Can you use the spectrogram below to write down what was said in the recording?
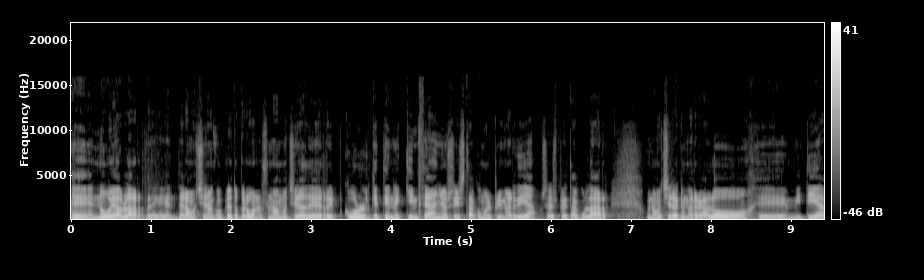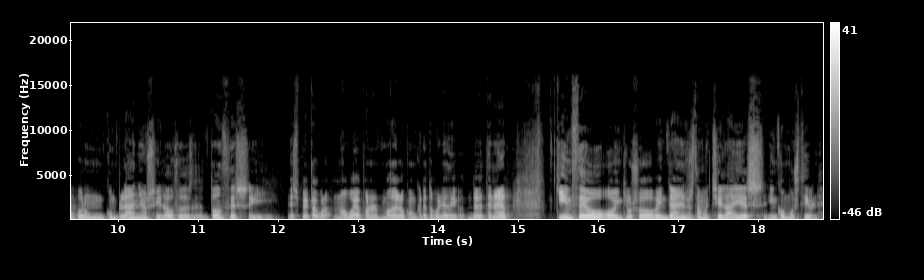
eh, no voy a hablar de, de, la mochila en concreto, pero bueno, es una mochila de Rip Curl que tiene 15 años y está como el primer día, o sea, espectacular. Una mochila que me regaló eh, mi tía por un cumpleaños y la uso desde entonces y espectacular. No voy a poner modelo concreto, porque ya digo, debe tener 15 o, o incluso 20 años esta mochila y es incombustible.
